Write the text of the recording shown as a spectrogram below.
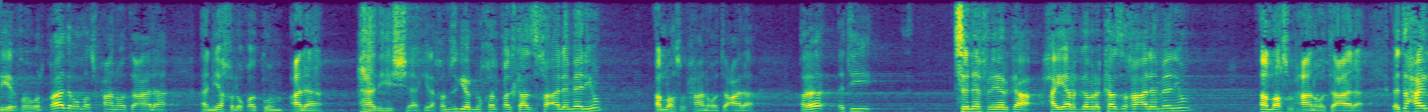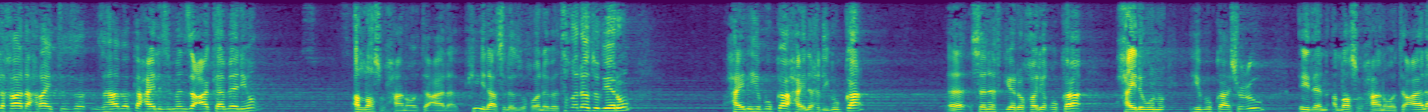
ዲር ስብሓ ን የኽልቀኩም ሃ ሻኪላ ከምዚ ገይሩ ንክኸልቀልካ ዝኸኣለ መን እዩ ኣላ ስብሓን ወተላ እቲ ሰነፍ ነርካ ሓያል ክገብረካ ዝኸኣለ መን እዩ ኣላ ስብሓን ወተላ እቲ ሓይልኻ ዳሕራይ ዝሃበካ ሓይሊ ዝመንዝዓካ መን እዩ ኣላ ስብሓን ወተላ ክኢላ ስለ ዝኾነ በቲ ክእለቱ ገይሩ ሓይሊ ሂቡካ ሓይሊ ሕዲጉካ ሰነፍ ገይሩ ከሊቑካ ሓይሊ እውን ሂቡካ ሽዑ እዘን ኣላ ስብሓን ወተላ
